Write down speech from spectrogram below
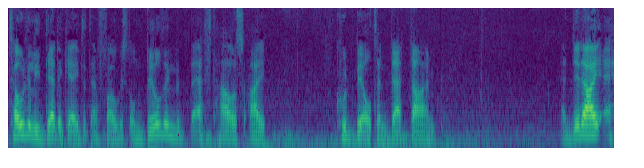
totally dedicated and focused on building the best house I could build in that time. And did I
